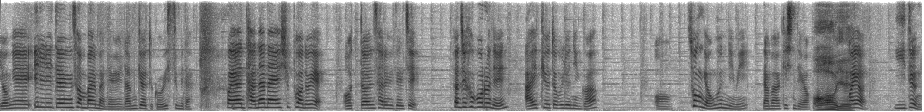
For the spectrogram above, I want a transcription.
영예 1, 2등 선발만을 남겨두고 있습니다. 과연 단 하나의 슈퍼노에 어떤 사람이 될지 현재 후보로는 IQW님과 어, 송영훈님이 남아 계신데요. 아 예. 과연 2등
